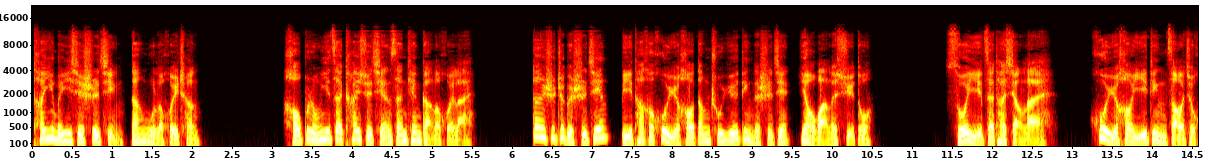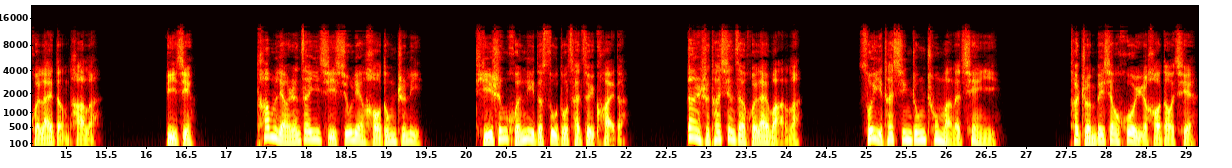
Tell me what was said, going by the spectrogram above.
他因为一些事情耽误了回城，好不容易在开学前三天赶了回来。但是这个时间比他和霍雨浩当初约定的时间要晚了许多，所以在他想来，霍雨浩一定早就回来等他了。毕竟，他们两人在一起修炼浩东之力，提升魂力的速度才最快的。但是他现在回来晚了，所以他心中充满了歉意。他准备向霍雨浩道歉，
